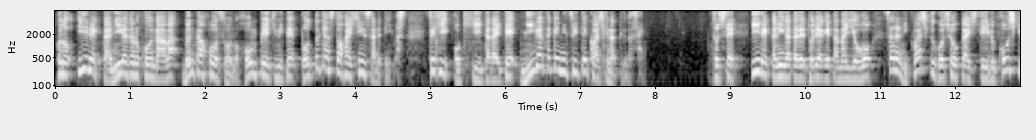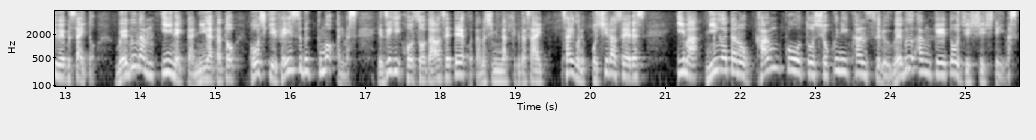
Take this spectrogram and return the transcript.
このいいねっか新潟のコーナーは文化放送のホームページにて、ポッドキャスト配信されています。ぜひお聞きいただいて、新潟県について詳しくなってください。そして、いいねっか新潟で取り上げた内容をさらに詳しくご紹介している公式ウェブサイト、ウェブ版いいねっか新潟と公式 Facebook もあります。ぜひ放送と合わせてお楽しみになってください。最後にお知らせです。今、新潟の観光と食に関するウェブアンケートを実施しています。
